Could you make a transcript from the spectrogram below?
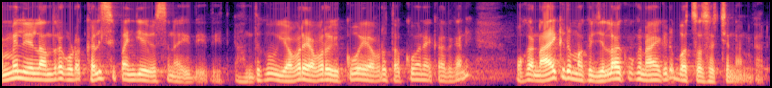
ఎమ్మెల్యేలందరూ కూడా కలిసి పనిచేస్తున్నాయి ఇది ఇది ఇది. అందుకు ఎవరు ఎవరు ఎక్కువ ఎవరు తక్కువనే కాదు కానీ ఒక నాయకుడు మాకు జిల్లాకు ఒక నాయకుడు బొత్స సత్యనారాయణ గారు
